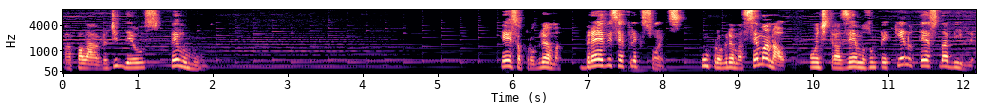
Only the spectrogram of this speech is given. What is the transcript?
a palavra de Deus pelo mundo. Esse é o programa Breves Reflexões, um programa semanal onde trazemos um pequeno texto da Bíblia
